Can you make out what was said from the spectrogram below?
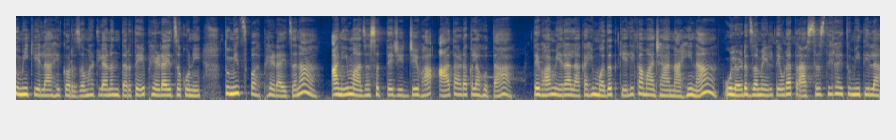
तुम्ही केलं आहे कर्ज म्हटल्यानंतर ते फेडायचं कोणी? तुम्हीच फेडायचं ना? आणि माझा सत्यजित जेव्हा आत अडकला होता तेव्हा मीराला काही मदत केली का माझ्या? नाही ना. उलट जमेल तेवढा त्रासच दिलाय तुम्ही तिला.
